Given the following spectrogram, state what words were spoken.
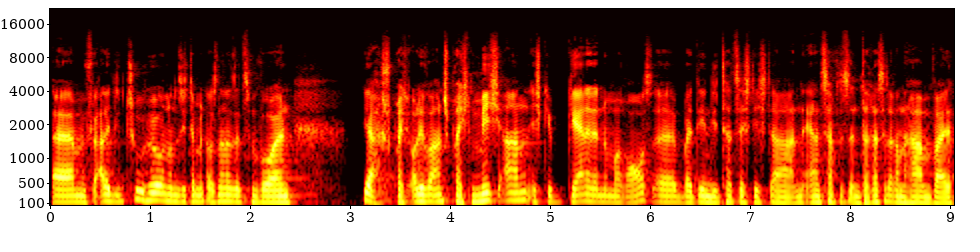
ähm, für alle, die zuhören und sich damit auseinandersetzen wollen, ja, sprecht Oliver an, sprecht mich an. Ich gebe gerne der Nummer raus, äh, bei denen, die tatsächlich da ein ernsthaftes Interesse daran haben, weil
